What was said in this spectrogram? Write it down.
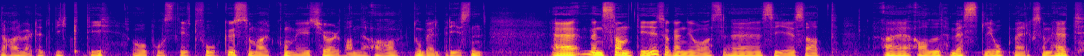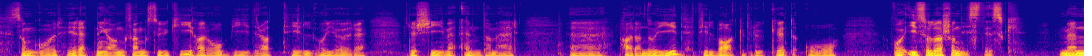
det har vært et viktig og positivt fokus som har kommet i kjølvannet av nobelprisen. Eh, men samtidig så kan det jo også eh, sies at eh, all vestlig oppmerksomhet som går i retning Aung San Suu Kyi, har òg bidratt til å gjøre regimet enda mer paranoid, tilbaketrukket og, og isolasjonistisk. Men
